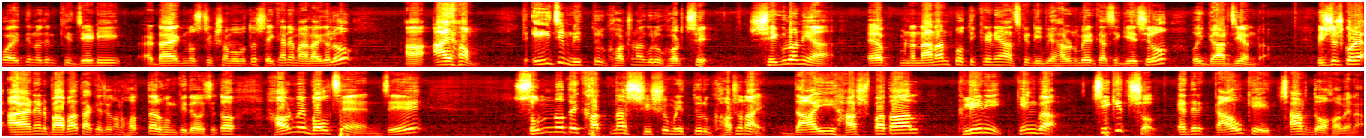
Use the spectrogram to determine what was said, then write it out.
কয়েকদিন ওদিন কি জেডি ডায়াগনস্টিক সম্ভবত সেখানে মারা গেল আইহাম তো এই যে মৃত্যুর ঘটনাগুলো ঘটছে, সেগুলো নিয়ে মানে নানান প্রতিক্রিয়া নিয়ে আজকে ডিবি হারুন ভাইয়ের কাছে গিয়েছিল ওই গার্জিয়ানরা বিশেষ করে আয়নের বাবা তাকে যখন হত্যার হুমকি দেওয়া হয়েছে, তো হারুন ভাই বলছেন যে শূন্যতে খাতনা শিশু মৃত্যুর ঘটনায় দায়ী হাসপাতাল, ক্লিনিক কিংবা চিকিৎসক এদের কাউকে ছাড় দেওয়া হবে না।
